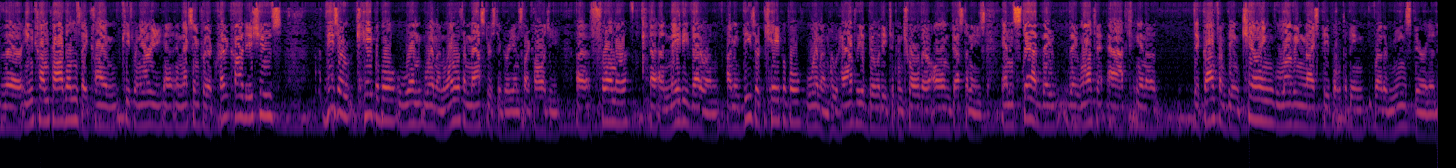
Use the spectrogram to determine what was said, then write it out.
their income problems. They claim Keith Raniere and NXIVM for their credit card issues. These are capable women, one with a master's degree in psychology, a former a Navy veteran. I mean, these are capable women who have the ability to control their own destinies. And instead, they, they want to act in a they've gone from being caring, loving, nice people to being rather mean-spirited,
